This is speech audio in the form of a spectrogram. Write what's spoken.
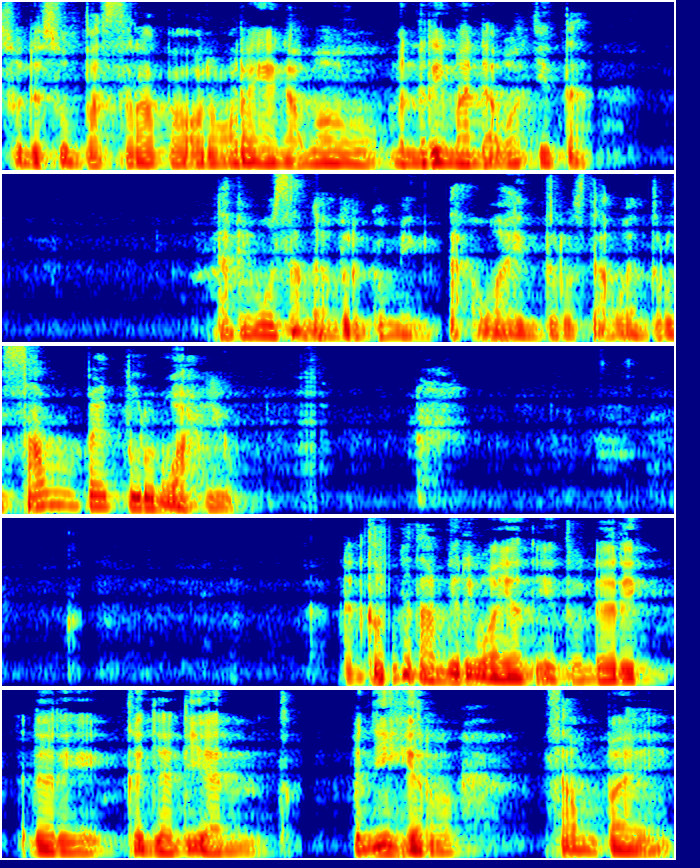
sudah sumpah serapa orang-orang yang nggak mau menerima dakwah kita. Nabi Musa nggak bergeming, dakwahin terus, dakwahin terus sampai turun wahyu. Dan kalau kita ambil riwayat itu dari dari kejadian penyihir sampai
